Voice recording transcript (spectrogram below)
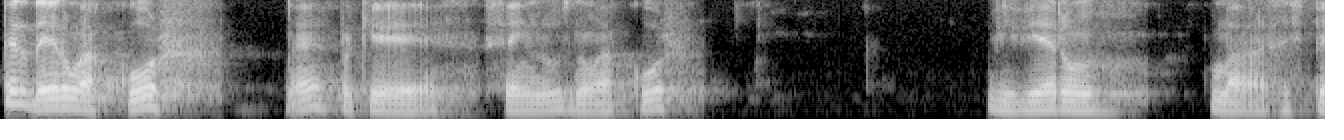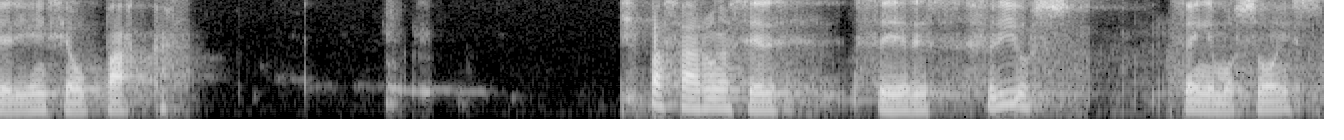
Perderam a cor, né? Porque sem luz não há cor. Viveram uma experiência opaca e passaram a ser seres frios, sem emoções.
